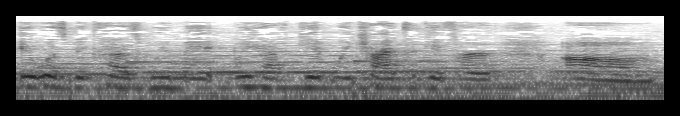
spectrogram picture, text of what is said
it was because we made we have give we tried to give her um,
